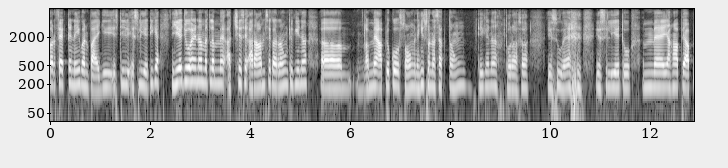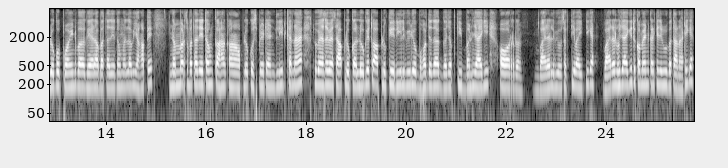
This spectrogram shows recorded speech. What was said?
परफेक्ट नहीं बन पाएगी। इसलिए इसलिए, ठीक है? ये जो है ना मतलब मैं अच्छे से आराम से कर रहा हूँ, क्योंकि ना अब मैं आप लोग को सॉन्ग नहीं सुना सकता हूँ, ठीक है ना? थोड़ा सा इशू है, इसलिए तो मैं यहाँ पे आप लोग को पॉइंट वगैरह बता देता हूँ मतलब यहाँ पे नंबर्स बता देता हूँ, कहाँ कहाँ आप लोग को स्प्लिट एंड डिलीट करना है। तो वैसे वैसे आप लोग कर लोगे तो आप लोग की रील वीडियो बहुत ज़्यादा गजब की बन जाएगी और वायरल भी हो सकती है भाई, ठीक है? वायरल हो जाएगी तो कमेंट करके ज़रूर बताना, ठीक है?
